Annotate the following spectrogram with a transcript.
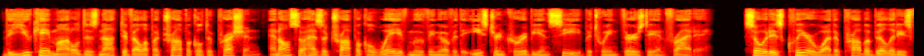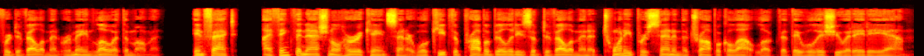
the UK model does not develop a tropical depression and also has a tropical wave moving over the eastern Caribbean Sea between Thursday and Friday. So it is clear why the probabilities for development remain low at the moment. In fact, I think the National Hurricane Center will keep the probabilities of development at 20% in the tropical outlook that they will issue at 8 a.m.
